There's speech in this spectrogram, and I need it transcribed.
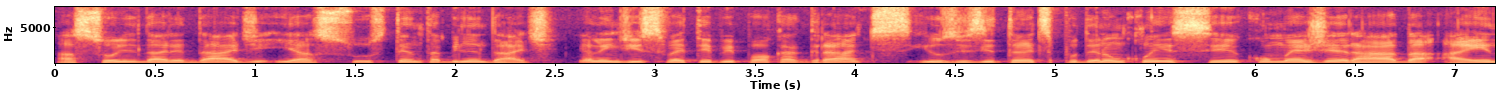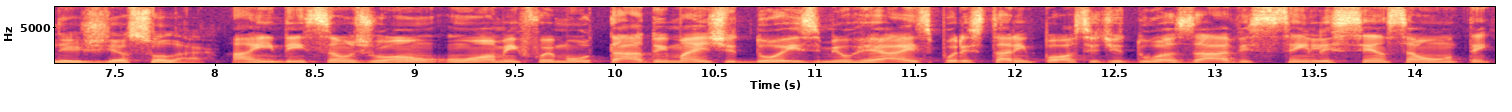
a solidariedade e a sustentabilidade. E, além disso, vai ter pipoca grátis e os visitantes poderão conhecer como é gerada a energia solar. Ainda em São João, um homem foi multado em mais de dois mil reais por estar em posse de duas aves sem licença ontem.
